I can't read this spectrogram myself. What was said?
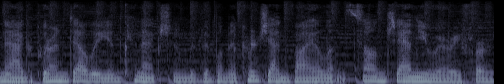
Nagpur and Delhi in connection with the Bhima Koregaon violence on January 1.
